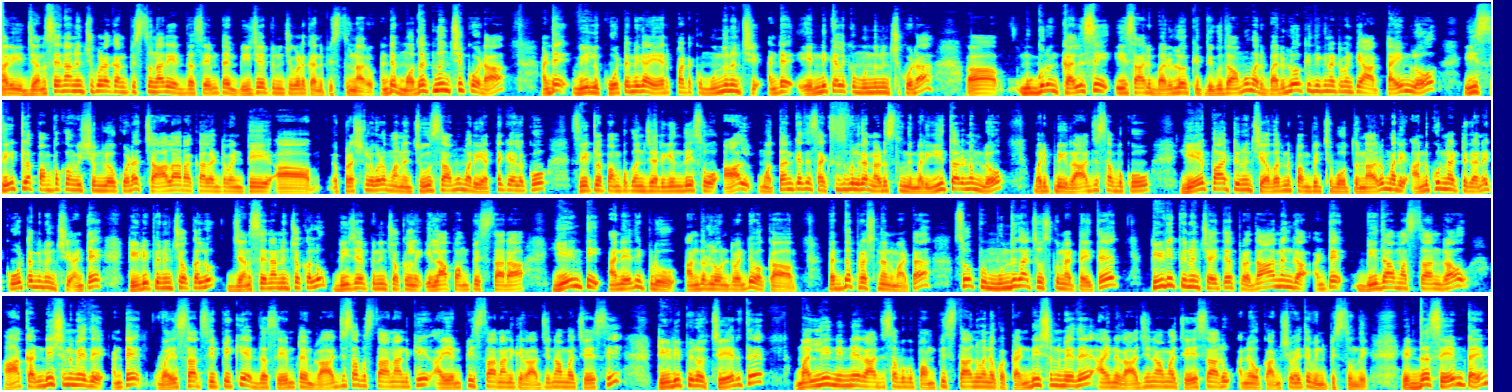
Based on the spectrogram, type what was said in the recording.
మరి జనసేన నుంచి కూడా కనిపిస్తున్నారు. At the same time BJP నుంచి కూడా కనిపిస్తున్నారు. అంటే మొదటి నుంచి కూడా అంటే వీళ్ళు కూటమిగా ఏర్పాటకు ముందు నుంచి అంటే ఎన్నికలకు ముందు నుంచి కూడా ముగ్గురం కలిసి ఈసారి బరిలోకి దిగుదాము. మరి బరిలోకి దిగినటువంటి ఆ టైంలో ఈ సీట్ల పంపకం విషయంలో కూడా చాలా రకాలైనటువంటి ఆ ఎలక్షన్లు కూడా మనం చూసాము. మరి ఎట్టకేలకు సీట్ల పంపకం జరిగింది. సో ఆల్ మొత్తానికైతే సక్సెస్ఫుల్గా నడుస్తుంది. మరి ఈ తరుణంలో మరి ఇప్పుడు ఈ రాజ్యసభకు ఏ పార్టీ నుంచి ఎవరిని పంపించబోతున్నారు? మరి అనుకున్నట్టుగానే కూటమి నుంచి అంటే టీడీపీ నుంచి ఒకళ్ళు జనసేన నుంచి ఒకళ్ళు బీజేపీ నుంచి ఒకళ్ళని ఇలా పంపిస్తారా? ఏంటి అనేది ఇప్పుడు అందరిలో ఉన్నటువంటి ఒక పెద్ద ప్రశ్న అనమాట సో ఇప్పుడు ముందుగా చూసుకున్నట్టయితే టీడీపీ నుంచి అయితే ప్రధానంగా అంటే బీదా మస్తాన్ రావు ఆ కండిషన్ మీదే. అంటే వైఎస్ఆర్సీపీకి at the same time Rajya Sabha స్థానానికి ఆ ఎంపీ స్థానానికి రాజీనామా చేసి టీడీపీలో చేరితే మళ్ళీ నిన్నే రాజ్యసభకు పంపిస్తాను అనే ఒక కండిషన్ మీదే ఆయన రాజీనామా చేశారు అనే ఒక అంశం అయితే వినిపిస్తుంది. At the same time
